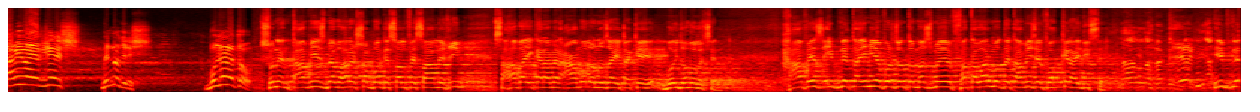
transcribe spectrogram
তামিমা এক জিনিস, ভিন্ন জিনিস। বুঝে না তো? শুনেন, তাবিজ ব্যবহারের সম্পর্কে সলফে সালেহীন সাহাবাই কারামের আমল অনুযায়ী এটাকে বৈধ বলেছেন। হাফেজ ইবনে তাইমিয়া পর্যন্ত মজমুয়ে ফাতাওয়ার মধ্যে তাবিজের পক্ষে রায় দিচ্ছে ইবনে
